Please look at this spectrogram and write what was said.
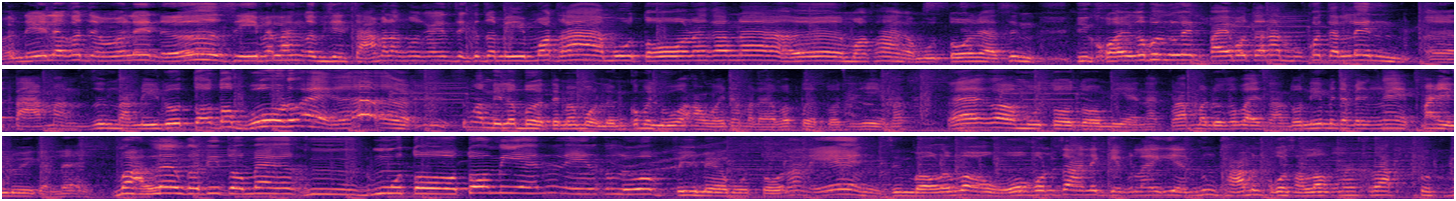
วันนี้เราก็จะมาเล่นเออสี่พลังเออไม่ใช่สามพลังกลไกสิก็จะมีมอท่ามูโตนะครับนะเออมอท่ากับมูโตเนี่ยซึ่งพี่คอยก็เพิ่งเล่นไปเพราะฉะนั้นผมก็จะเล่นเออตามมัน ซึ่งมันมีดูตัวตัวผู้ด้วยเออซึ่งมันมีระเบิดเต็มไปหมดเลยมันก็ไม่รู้ว่าเอาไว้ทำอะไรว่าเปิดตัวท่ๆมั้งแล้วก็มูโตตัวเมียนะครับมาดูกันไอ้สามตัวนี้มันจะเป็นไงไปลุยกันเลย มาเริ่มกันที่ตัวแม่ก็คือมูโตตัวเมียนั่นเองก็หรือว่าฟีเมลมูโตนั่นเอง ซึ่งบอกเลยว่าโอ้โหคนสร้างในเก็บรายละเอียดทุ่งขามันโกสล็อกนะครับโอ้โห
